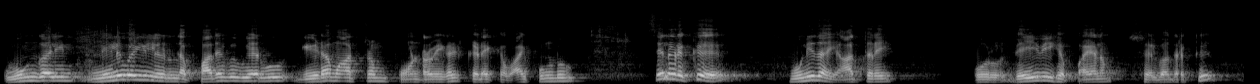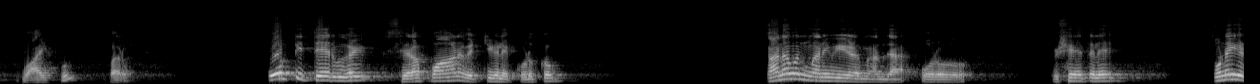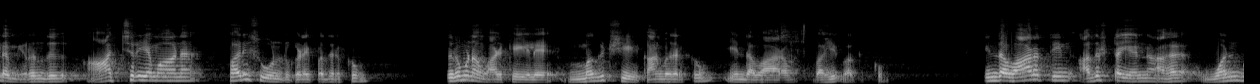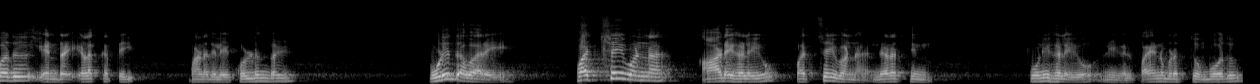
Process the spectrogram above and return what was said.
உங்களின் நிலுவையில் இருந்த பதவி உயர்வு இடமாற்றம் போன்றவைகள் கிடைக்க வாய்ப்புண்டு. சிலருக்கு புனித யாத்திரை ஒரு தெய்வீக பயணம் செல்வதற்கு வாய்ப்பு வரும். போட்டித் தேர்வுகள் சிறப்பான வெற்றிகளை கொடுக்கும். கணவன் மனைவியிடம் அந்த ஒரு விஷயத்திலே துணையிடம் இருந்து ஆச்சரியமான பரிசு ஒன்று கிடைப்பதற்கும் திருமண வாழ்க்கையிலே மகிழ்ச்சியை காண்பதற்கும் இந்த வாரம் வகிவகுக்கும் இந்த வாரத்தின் அதிர்ஷ்ட எண்ணாக ஒன்பது என்ற இலக்கத்தை மனதிலே கொள்ளுங்கள். முடிந்தவரை பச்சை வண்ண ஆடைகளையோ பச்சை வண்ண நிறத்தின் துணிகளையோ நீங்கள் பயன்படுத்தும் போது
